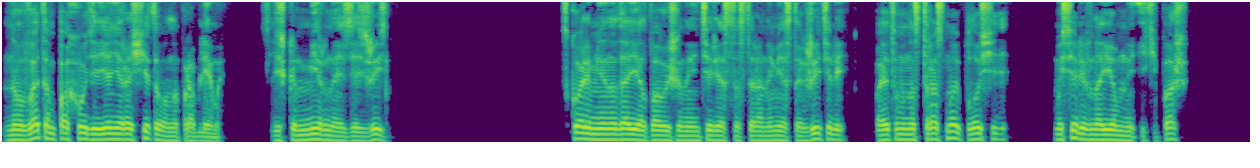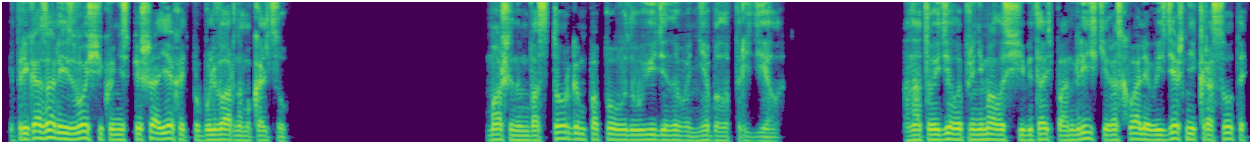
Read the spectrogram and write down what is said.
Но в этом походе я не рассчитывал на проблемы. Слишком мирная здесь жизнь. Вскоре мне надоел повышенный интерес со стороны местных жителей, поэтому на Страстной площади мы сели в наемный экипаж и приказали извозчику не спеша ехать по бульварному кольцу. Машиным восторгом по поводу увиденного не было предела. Она то и дело принималась щебетать по-английски, расхваливая здешние красоты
